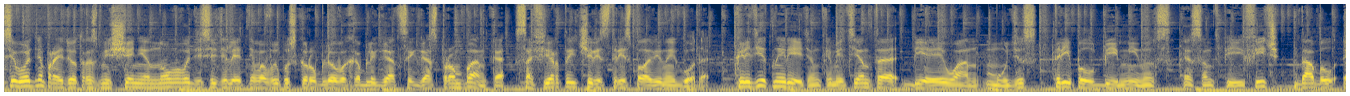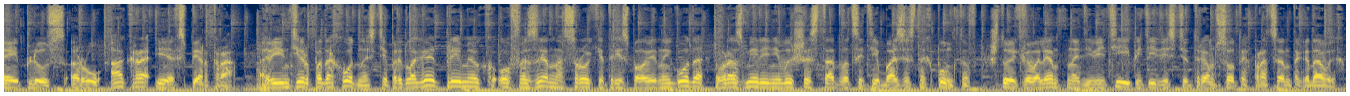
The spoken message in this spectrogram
Сегодня пройдет размещение нового десятилетнего выпуска рублевых облигаций «Газпромбанка» с офертой через 3,5 года. Кредитный рейтинг эмитента BA1 Moody's, BBB- S&P Fitch, AA+, RU Акра и Эксперт РА. Ориентир по доходности предлагает премию к ОФЗ на сроки 3,5 года в размере не выше 120 базисных пунктов, что эквивалентно 9,53% годовых.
